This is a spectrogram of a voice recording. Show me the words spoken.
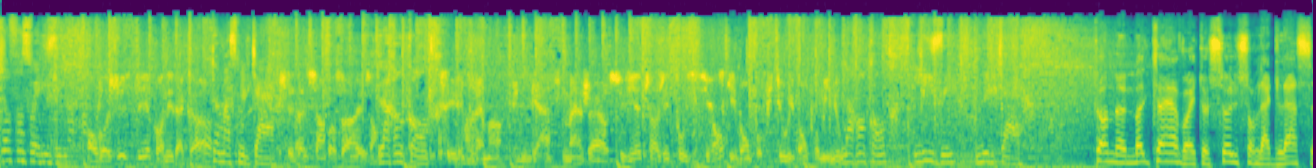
Jean-François Lisée, On va juste dire qu'on est d'accord. Thomas Mulcair, Je te donne 100 raison. La rencontre, C'est vraiment une gaffe majeure. Tu viens de changer de position. Ce qui est bon pour Pitou est bon pour Minou. La rencontre, Lisée, Mulcair. Tom Molker va être seul sur la glace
